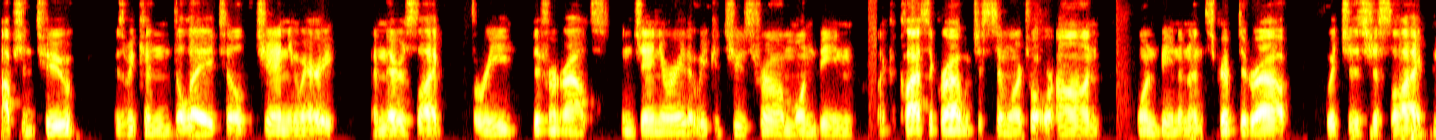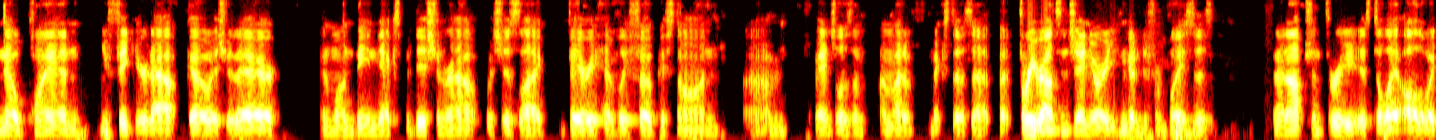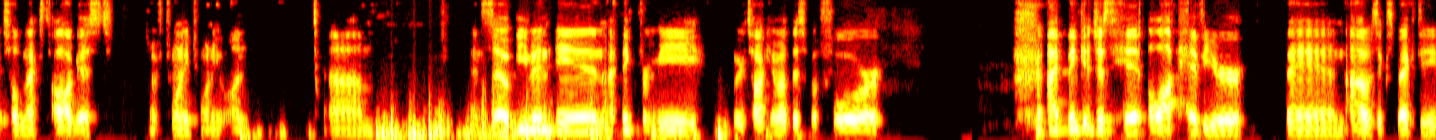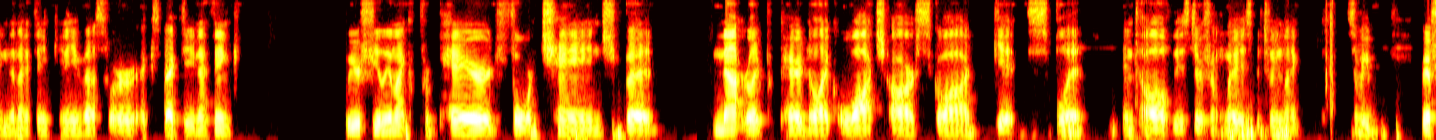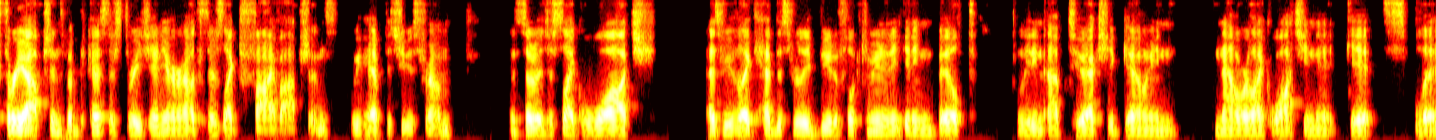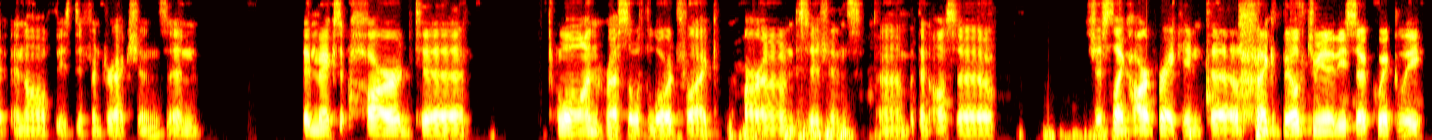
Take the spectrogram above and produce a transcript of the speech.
Option two is we can delay till January, and there's like three different routes in January that we could choose from. One being like a classic route, which is similar to what we're on. One being an unscripted route, which is just like no plan, you figure it out, go as you're there. And one being the expedition route, which is like very heavily focused on um, evangelism. I might have mixed those up, but three routes in January, you can go to different places. And then option three is delay all the way till next August of 2021. Um, and so, even in, I think for me, we were talking about this before. I think it just hit a lot heavier than I was expecting, than I think any of us were expecting. I think we were feeling like prepared for change, but not really prepared to like watch our squad get split into all of these different ways between like so we we have three options but because there's three January routes there's like five options we have to choose from and so to just like watch as we've like had this really beautiful community getting built leading up to actually going now we're like watching it get split in all of these different directions and it makes it hard to one wrestle with the lord for like our own decisions um, but then also just like heartbreaking to like build community so quickly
